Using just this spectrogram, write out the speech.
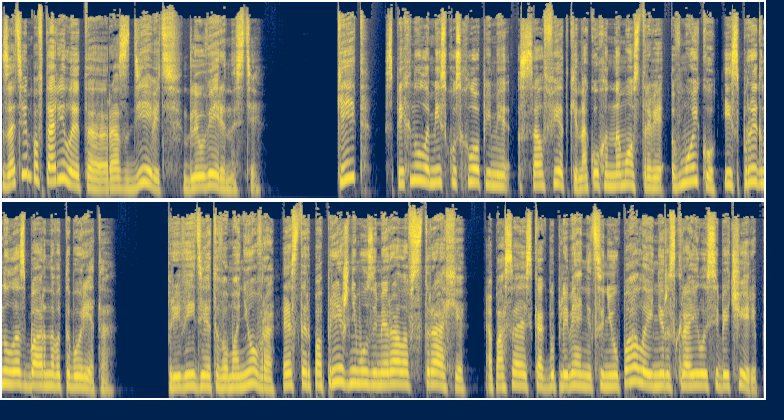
Затем повторила это раз девять для уверенности. Кейт спихнула миску с хлопьями с салфетки на кухонном острове в мойку и спрыгнула с барного табурета. При виде этого маневра Эстер по-прежнему замирала в страхе, опасаясь, как бы племянница не упала и не раскроила себе череп.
